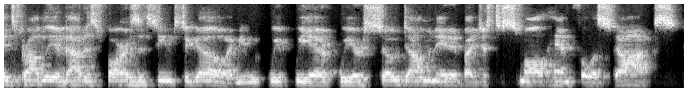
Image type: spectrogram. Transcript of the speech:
it's probably about as far as it seems to go. I mean, we we are we are so dominated by just a small handful of stocks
